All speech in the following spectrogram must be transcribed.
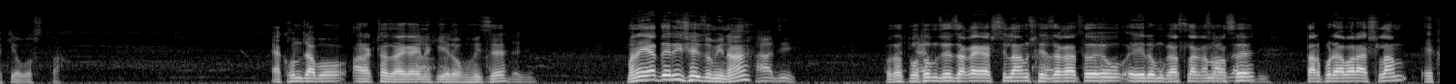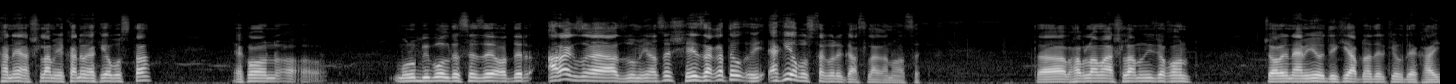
একই অবস্থা। এখন যাব আর একটা জায়গায় নাকি এরকম হয়েছে মানে এদেরই সেই জমি না? হ্যাঁ অর্থাৎ প্রথম যে জায়গায় আসছিলাম সেই জায়গাতেও এরকম গাছ লাগানো আছে। তারপরে আবার আসলাম এখানে আসলাম এখানেও একই অবস্থা। এখন মুরব্বী বলতেছে যে ওদের আর এক জায়গায় জমি আছে সেই জায়গাতেও ওই একই অবস্থা করে গাছ লাগানো আছে। তা ভাবলাম আসলাম যখন চলেন আমিও দেখি আপনাদেরকেও দেখাই।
